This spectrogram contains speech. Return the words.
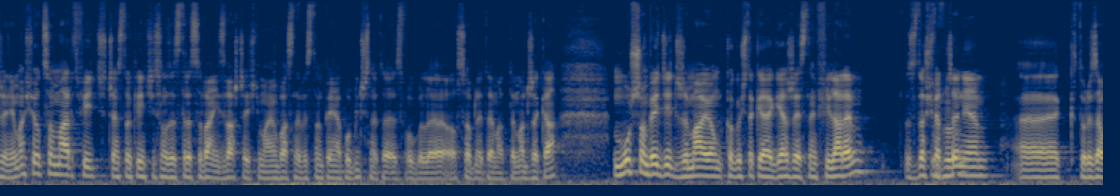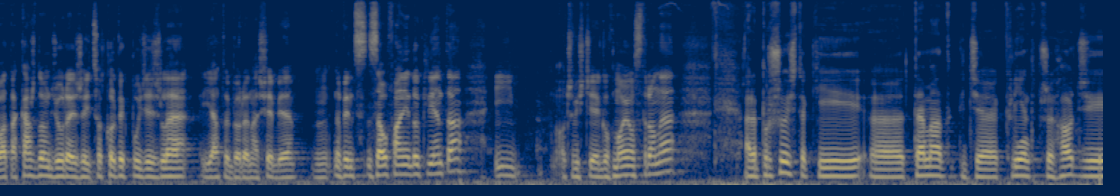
że nie ma się o co martwić. Często klienci są zestresowani, zwłaszcza jeśli mają własne wystąpienia publiczne, to jest w ogóle osobny temat, temat rzeka. Muszą wiedzieć, że mają kogoś takiego jak ja, że jestem filarem z doświadczeniem, e, który załata każdą dziurę. Jeżeli cokolwiek pójdzie źle, ja to biorę na siebie. Mm, No więc zaufanie do klienta i oczywiście jego w moją stronę. Ale poruszyłeś taki e, temat, gdzie klient przychodzi,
